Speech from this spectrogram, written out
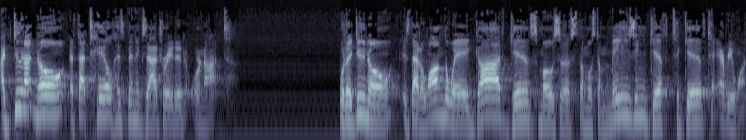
I do not know if that tale has been exaggerated or not. What I do know is that along the way, God gives Moses the most amazing gift to give to everyone.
